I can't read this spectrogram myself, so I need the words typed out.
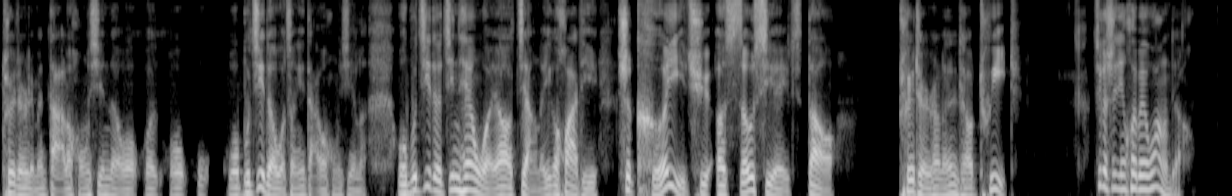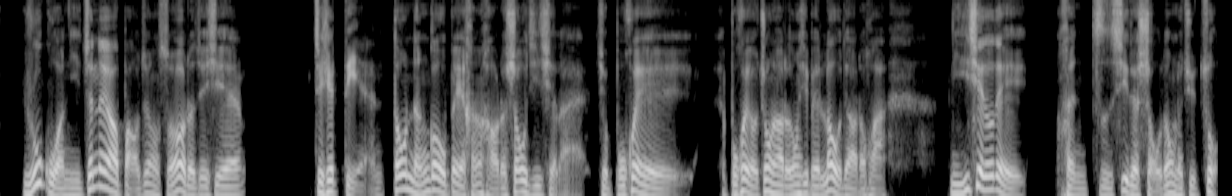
Twitter 里面打了红心的，我我我我我不记得我曾经打过红心了。我不记得今天我要讲的一个话题是可以去 associate 到 Twitter 上的那条 tweet，这个事情会被忘掉。如果你真的要保证所有的这些这些点都能够被很好的收集起来，就不会不会有重要的东西被漏掉的话，你一切都得很仔细的手动的去做。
